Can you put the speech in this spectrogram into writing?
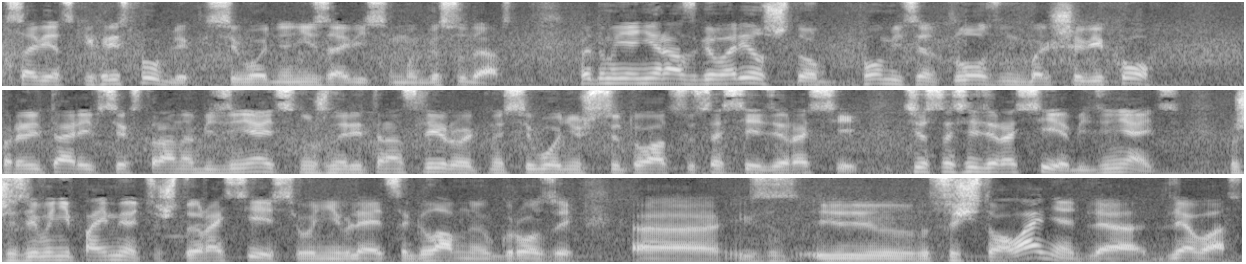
советских республик, сегодня независимых государств. Поэтому я не раз говорил, что, помните этот лозунг большевиков, пролетарии всех стран объединяйтесь, нужно ретранслировать на сегодняшнюю ситуацию соседей России. Все соседи России объединяйтесь. Потому что если вы не поймете, что Россия сегодня является главной угрозой э, э, существования для, для вас,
